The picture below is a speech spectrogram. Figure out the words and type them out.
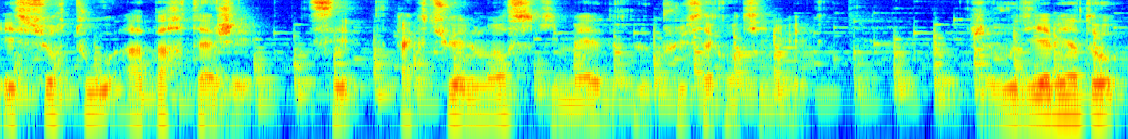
et surtout à partager. C'est actuellement ce qui m'aide le plus à continuer. Je vous dis à bientôt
